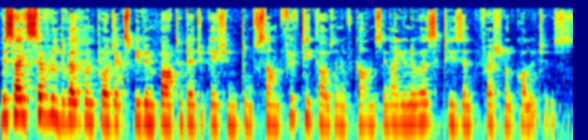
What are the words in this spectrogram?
besides several development projects, we've imparted education to some 50,000 Afghans in our universities and professional colleges.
